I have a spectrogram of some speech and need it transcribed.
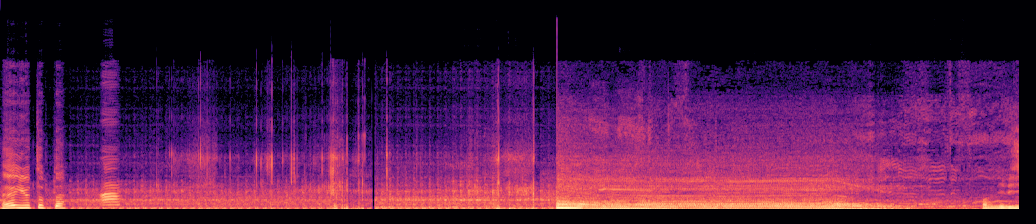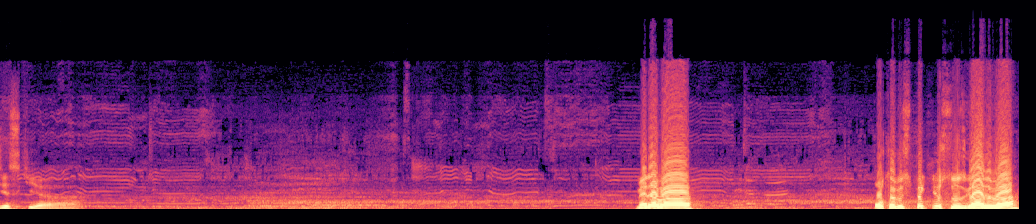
He YouTube'da. Aa. Lan ne diyeceğiz ki ya? Merhaba. Otobüs bekliyorsunuz galiba.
